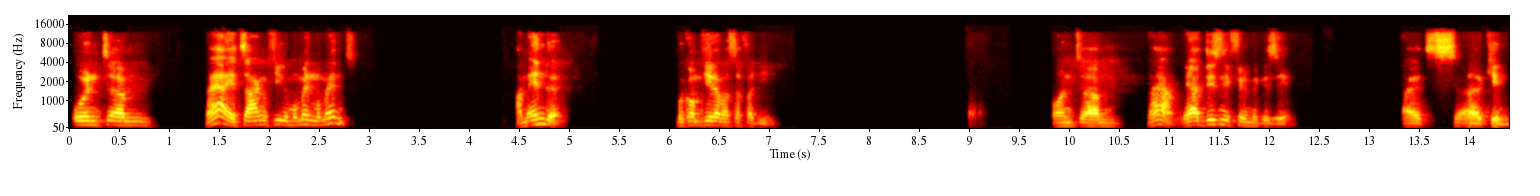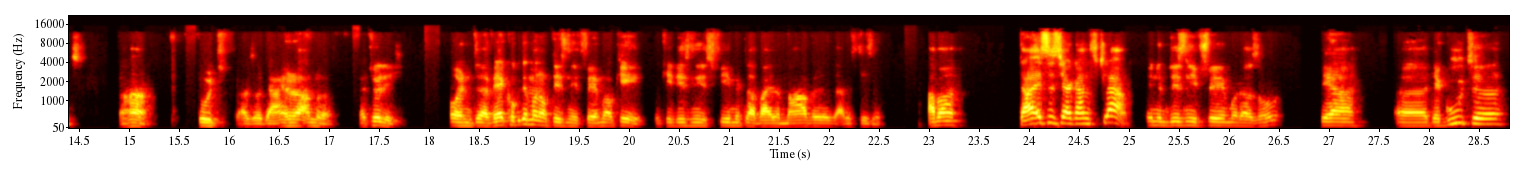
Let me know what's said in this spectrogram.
Und ähm, naja, jetzt sagen viele, Moment, Moment. Am Ende bekommt jeder, was er verdient. Und ähm, naja, wer hat Disney-Filme gesehen als äh, Kind? Aha, gut, also der eine oder andere, natürlich. Und äh, wer guckt immer noch Disney-Filme? Okay, okay, Disney ist viel mittlerweile, Marvel ist alles Disney. Aber da ist es ja ganz klar, in einem Disney-Film oder so, der, äh, der Gute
